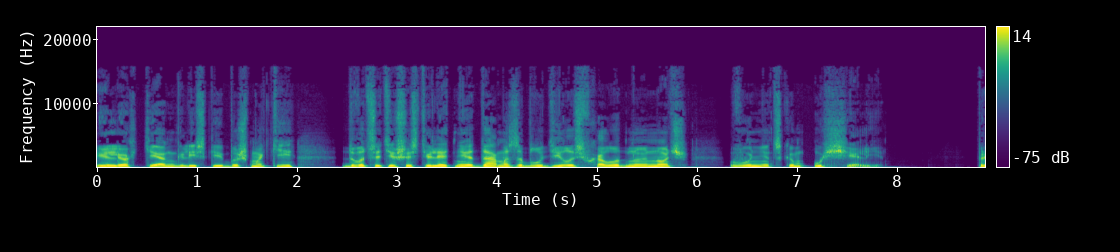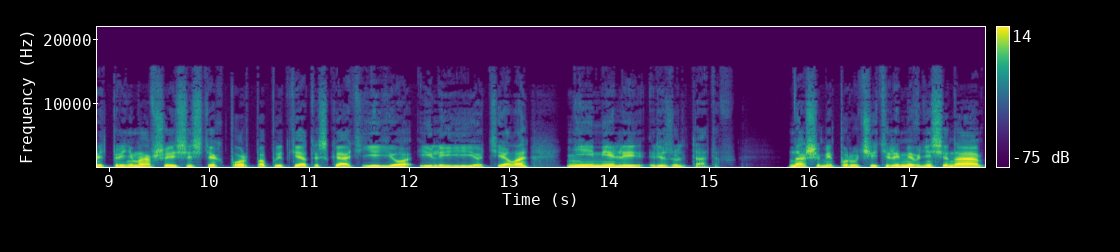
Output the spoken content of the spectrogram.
и легкие английские башмаки, 26-летняя дама заблудилась в холодную ночь в Унницком ущелье. Предпринимавшиеся с тех пор попытки отыскать ее или ее тело не имели результатов. Нашими поручителями внесена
